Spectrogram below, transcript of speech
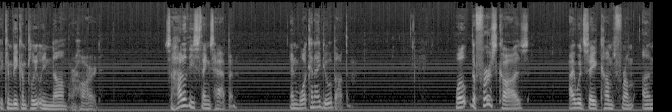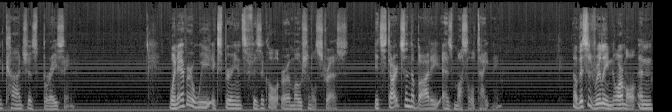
it can be completely numb or hard. So, how do these things happen? And what can I do about them? Well, the first cause, I would say, comes from unconscious bracing. Whenever we experience physical or emotional stress, it starts in the body as muscle tightening. Now, this is really normal and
